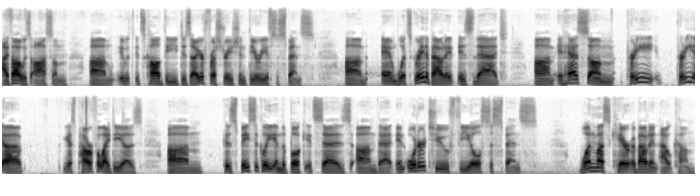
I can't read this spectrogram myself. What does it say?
I thought was awesome. Um, it was, it's called the Desire Frustration Theory of Suspense. Um, and what's great about it is that um, it has some pretty, pretty, uh, I guess, powerful ideas. Because basically in the book it says that in order to feel suspense, one must care about an outcome.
